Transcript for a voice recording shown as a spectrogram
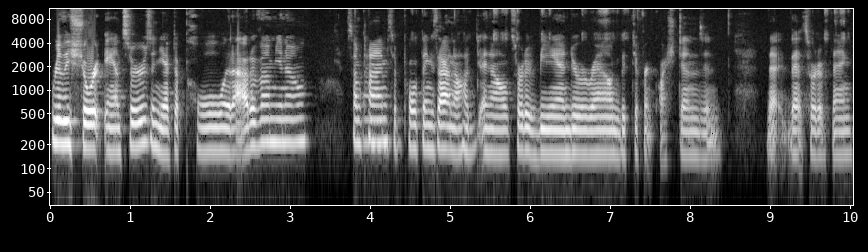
really short answers and you have to pull it out of them you know sometimes mm-hmm. to pull things out and I'll and I'll sort of meander around with different questions and that that sort of thing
